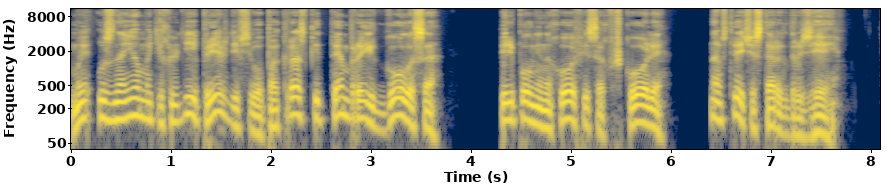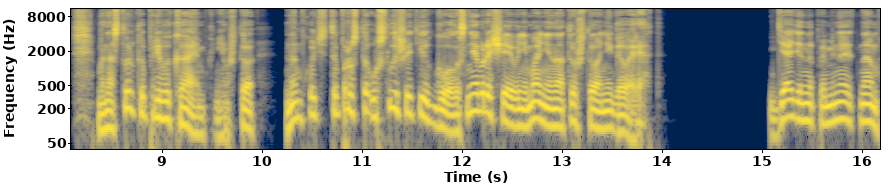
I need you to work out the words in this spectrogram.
Мы узнаем этих людей прежде всего по окраске тембра их голоса в переполненных офисах, в школе, на встрече старых друзей. Мы настолько привыкаем к ним, что нам хочется просто услышать их голос, не обращая внимания на то, что они говорят. Дядя напоминает нам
